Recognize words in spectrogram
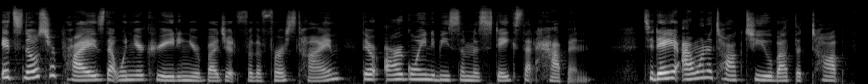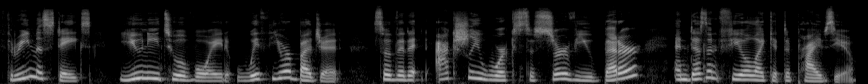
It's no surprise that when you're creating your budget for the first time, there are going to be some mistakes that happen. Today, I want to talk to you about the top three mistakes you need to avoid with your budget so that it actually works to serve you better and doesn't feel like it deprives you.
